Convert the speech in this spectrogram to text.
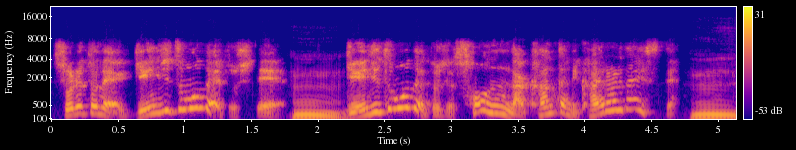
それとね、現実問題として、うん。現実問題として、そんな簡単に変えられないですね。うん、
